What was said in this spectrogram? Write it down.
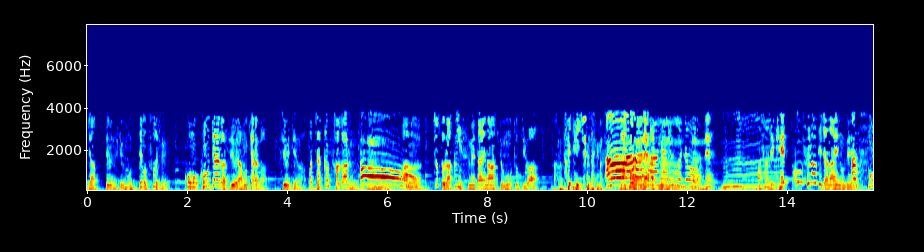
やってるんですけども、でもそうですね、この、このキャラが強い、あのキャラが強いっていうのは、まあ若干差があるので、ああの、ちょっと楽に進めたいなって思うときは、あの、大体一緒になります。あまあそうだよね。なるほど。うんあ、そうですね、結婚するわけじゃないので、あそう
